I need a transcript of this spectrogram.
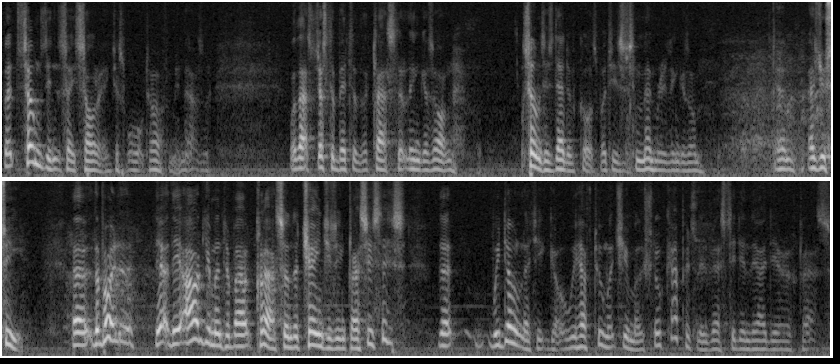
But Soames didn't say sorry, just walked off. I mean, that was a, well, that's just a bit of the class that lingers on. Soames is dead, of course, but his memory lingers on. um, as you see. Uh, the point, uh, the, the argument about class and the changes in class is this, that we don't let it go. We have too much emotional capital invested in the idea of class.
